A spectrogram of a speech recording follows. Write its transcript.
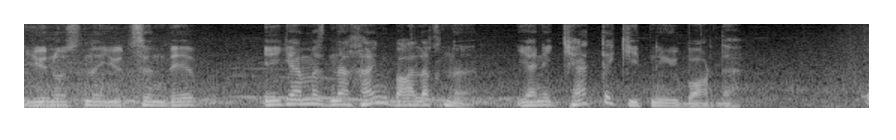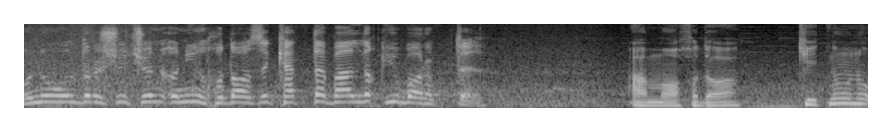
yunusni yutsin deb egamiz nahang baliqni ya'ni katta kitni yubordi. Uni o'ldirish uchun uning xudosi katta baliq yuboribdi. Ammo xudo kitni uni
